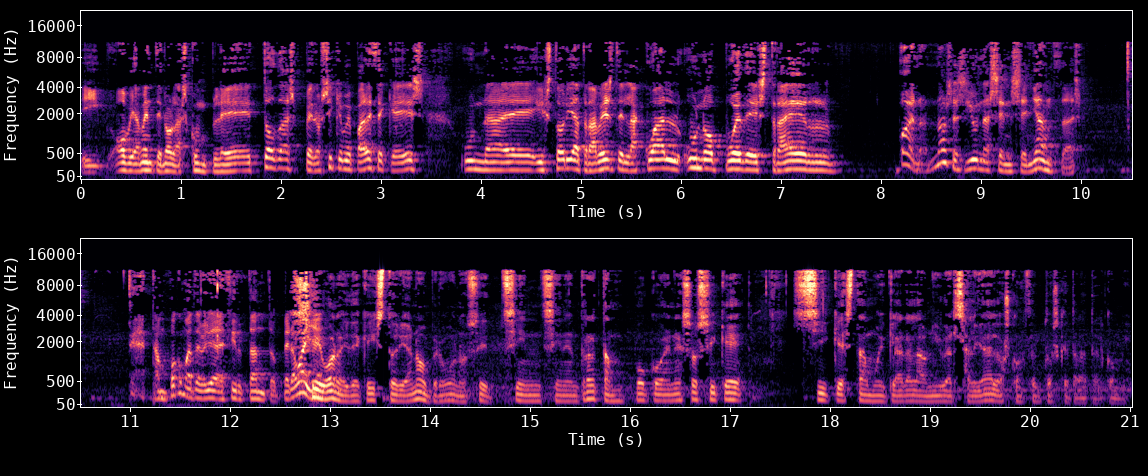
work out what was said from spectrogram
y obviamente no las cumple todas, pero sí que me parece que es una eh, historia a través de la cual uno puede extraer, bueno, no sé si unas enseñanzas, tampoco me atrevería a decir tanto, pero vaya. Sí, bueno, y de qué historia no, pero bueno, sí, sin, sin entrar tampoco en eso, sí que, sí que está muy clara la universalidad de los conceptos que trata el cómic.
